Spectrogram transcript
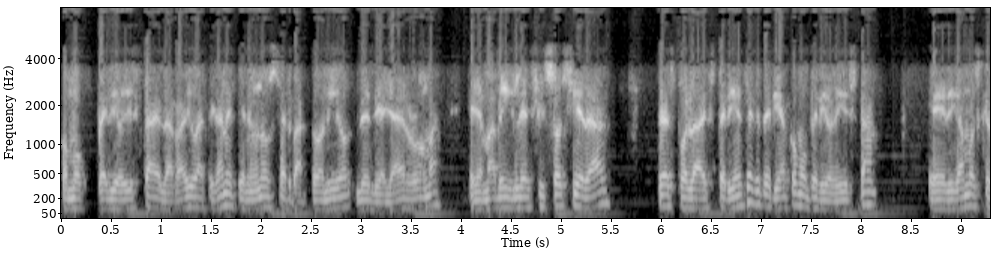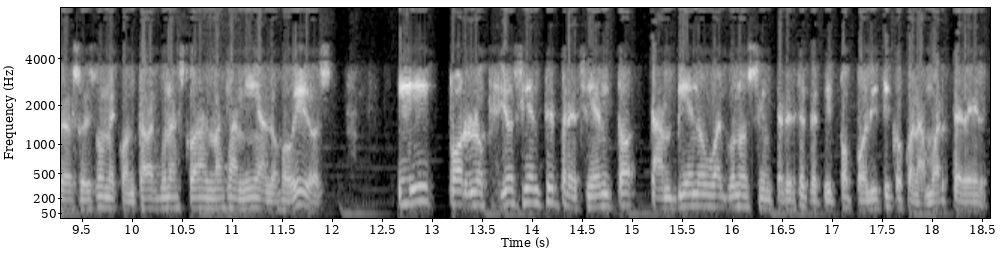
como periodista de la Radio Vaticana y tenía un observatorio desde allá de Roma que llamaba Iglesia y Sociedad. Entonces, por la experiencia que tenía como periodista, eh, digamos que el arzobispo me contaba algunas cosas más a mí, a los oídos. Y por lo que yo siento y presiento, también hubo algunos intereses de tipo político con la muerte de él.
